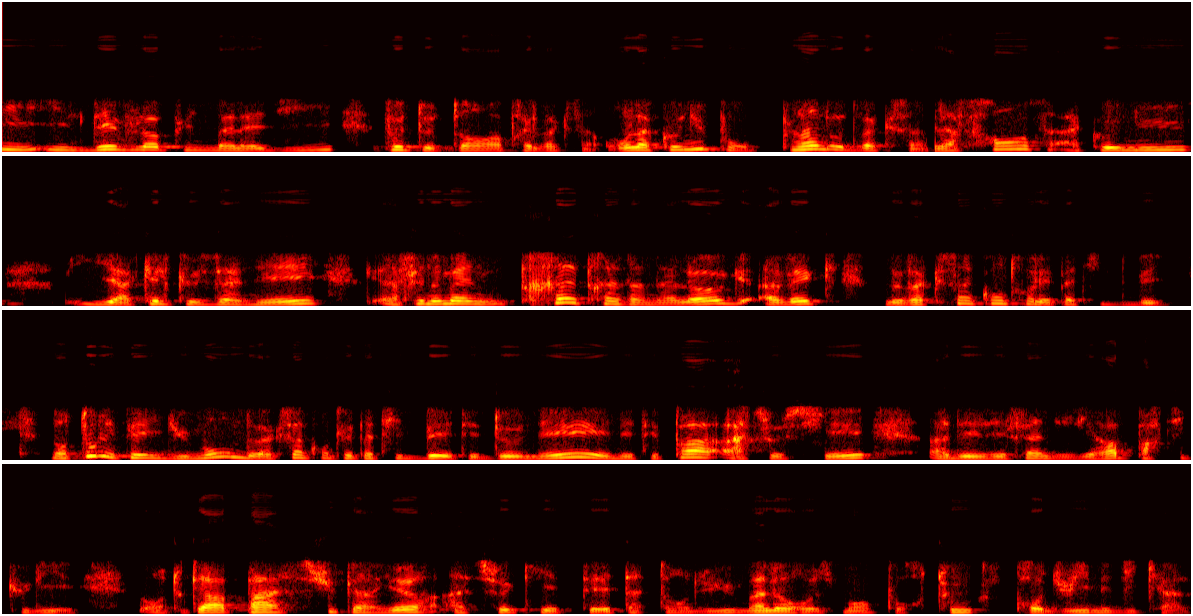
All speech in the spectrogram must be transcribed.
s'il développe une maladie peu de temps après le vaccin. On l'a connu pour plein d'autres vaccins. La France a connu il y a quelques années un phénomène très très analogue avec le vaccin contre l'hépatite B. Dans tous les pays du monde, le vaccin contre l'hépatite B était donné et n'était pas associé à des effets indésirables particuliers. En tout cas, pas supérieurs à ceux qui étaient attendus, malheureusement, pour tout produit médical.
